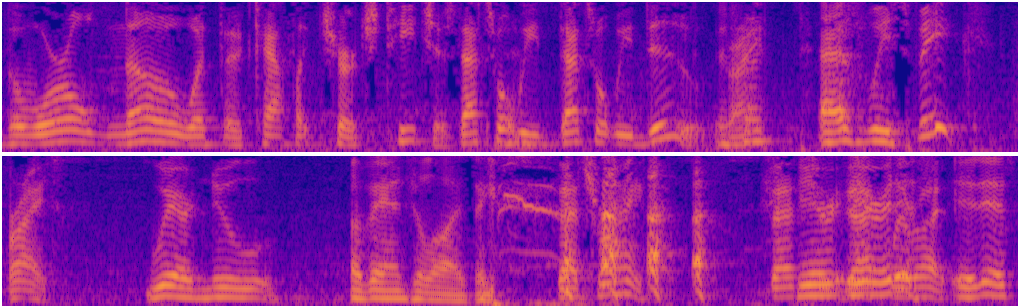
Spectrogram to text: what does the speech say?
the world know what the Catholic Church teaches. That's what we that's what we do, right? right. As we speak, Right. we're new evangelizing. That's right. That's here, exactly here it is. right. It is,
